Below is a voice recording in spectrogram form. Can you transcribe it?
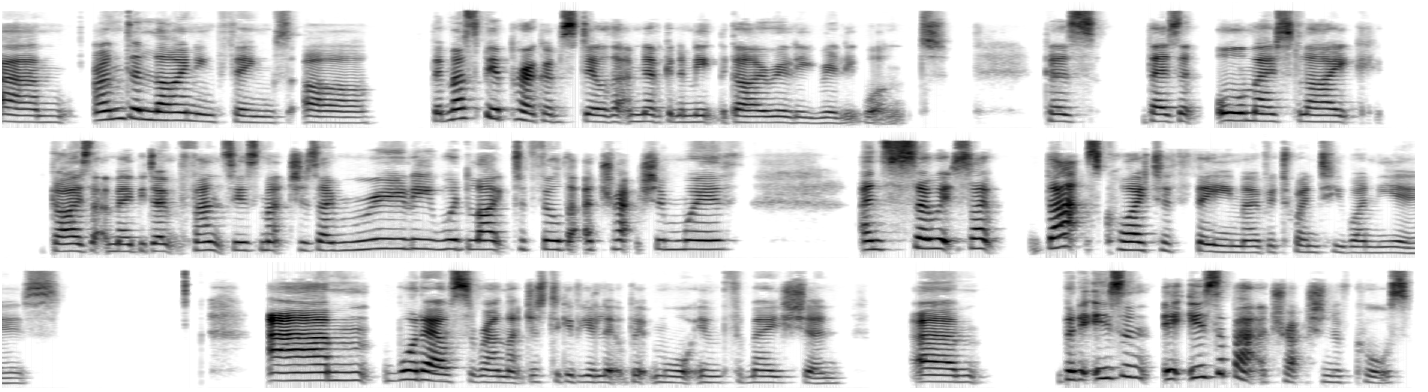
um, underlining things are there must be a program still that I'm never going to meet the guy I really, really want. Because there's an almost like guys that I maybe don't fancy as much as I really would like to feel that attraction with. And so it's like that's quite a theme over 21 years. Um, what else around that? Just to give you a little bit more information. Um, but it isn't it is about attraction of course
